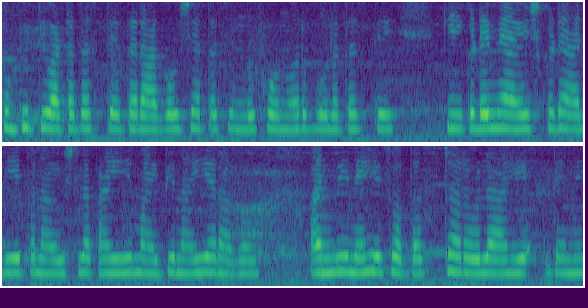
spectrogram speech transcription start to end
खूप भीती वाटत असते. तर राघवशी आता सिंधू फोनवर बोलत असते की इकडे मी आयुषकडे आली आहे पण आयुषला काहीही माहिती नाही आहे राघव. अन्वीने हे स्वतःच ठरवलं आहे. त्याने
